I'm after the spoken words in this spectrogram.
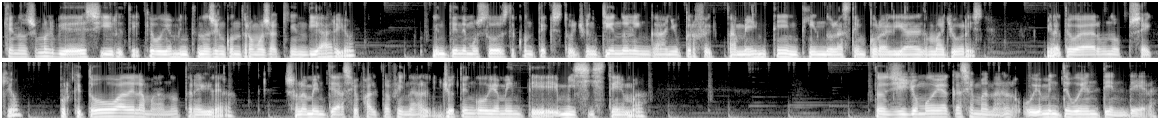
que no se me olvide decirte que obviamente nos encontramos aquí en diario entendemos todo este contexto. Yo entiendo el engaño perfectamente, entiendo las temporalidades mayores. Mira, te voy a dar un obsequio, porque todo va de la mano, trader. Solamente hace falta final. Yo tengo obviamente mi sistema. Entonces, si yo me voy acá semanal, obviamente voy a entender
